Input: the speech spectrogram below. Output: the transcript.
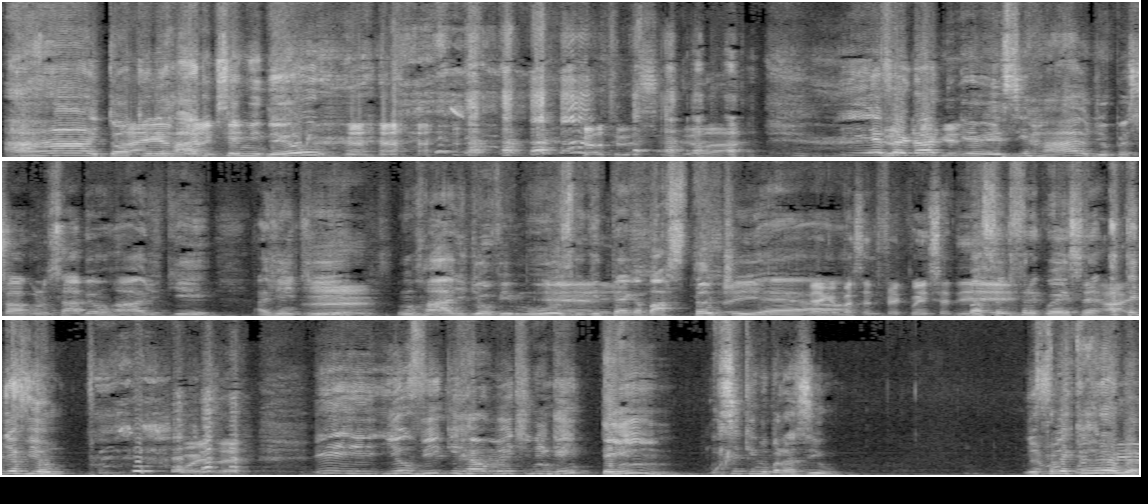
Ah, então Ah, aquele rádio que você tranquei. me deu. Eu trouxe de lá. E é Eu verdade, peguei. porque esse rádio, o pessoal que não sabe, é um rádio que a gente. Hum. Um rádio de ouvir música É, que pega bastante. é, Pega bastante frequência de. bastante frequência, de né? Até de avião. Pois é. E, e eu vi que realmente ninguém tem isso aqui no Brasil. E eu É falei, caramba,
